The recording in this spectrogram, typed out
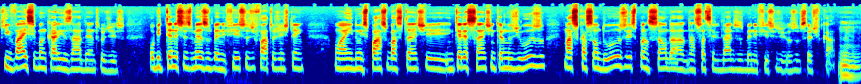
que vai se bancarizar dentro disso, obtendo esses mesmos benefícios, de fato a gente tem um, ainda um espaço bastante interessante em termos de uso, massificação do uso e expansão da, das facilidades e dos benefícios de uso do certificado. Uhum.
